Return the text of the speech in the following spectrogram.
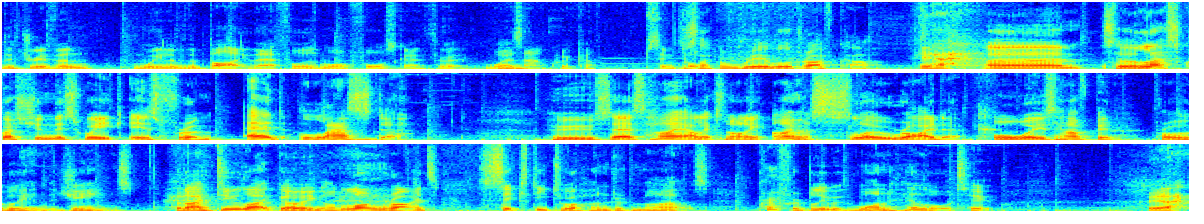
the driven wheel of the bike. Therefore, there's more force going through it. Wears out quicker. Simple. It's like a rear wheel drive car. yeah. Um, so the last question this week is from Ed Lasda, who says, Hi Alex Nolly, I'm a slow rider, always have been, probably in the genes. But I do like going on long rides, 60 to 100 miles, preferably with one hill or two. yeah.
